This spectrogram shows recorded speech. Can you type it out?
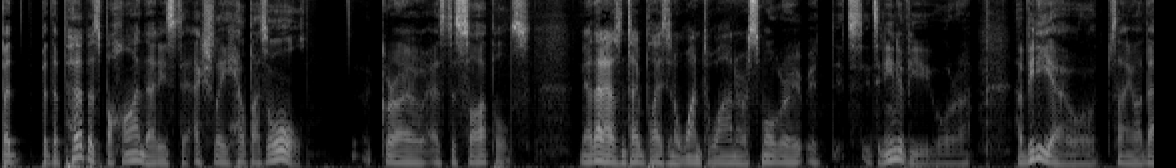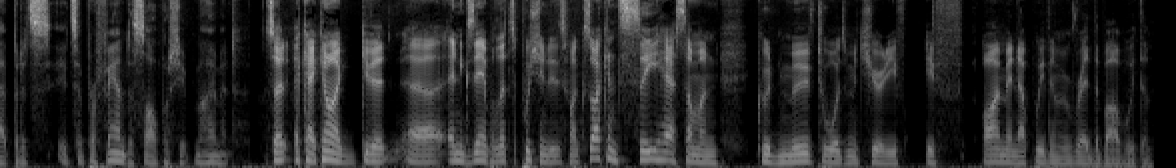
But but the purpose behind that is to actually help us all grow as disciples. Now that hasn't taken place in a one to one or a small group. It, it's it's an interview or a video or something like that. But it's it's a profound discipleship moment. So, okay, can I give it uh, an example? Let's push into this one because I can see how someone could move towards maturity if, if I met up with them and read the Bible with them.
